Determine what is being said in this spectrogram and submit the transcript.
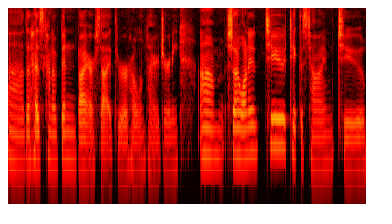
uh, that has kind of been by our side through our whole entire journey. Um, so I wanted to take this time to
